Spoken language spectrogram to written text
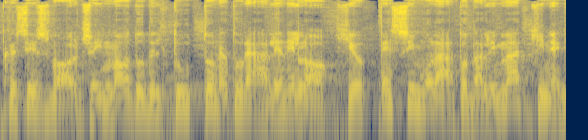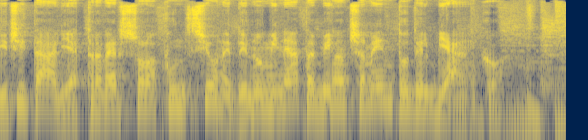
che si svolge in modo del tutto naturale nell'occhio, è simulato dalle macchine digitali attraverso la funzione denominata bilanciamento del bianco.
